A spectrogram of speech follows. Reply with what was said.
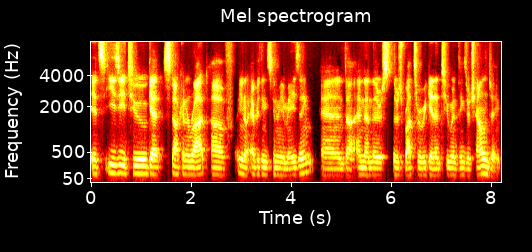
it's easy to get stuck in a rut of you know everything's going to be amazing. And uh, and then there's there's ruts where we get into when things are challenging.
